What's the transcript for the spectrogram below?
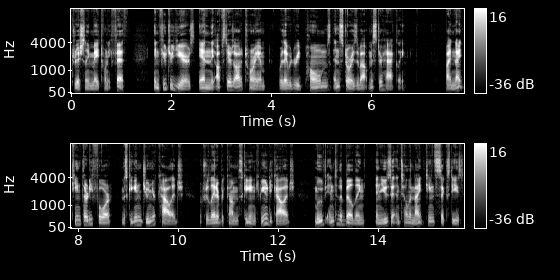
traditionally May 25th, in future years in the upstairs auditorium where they would read poems and stories about Mr. Hackley. By 1934, Muskegon Junior College, which would later become Muskegon Community College, moved into the building and used it until the 1960s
